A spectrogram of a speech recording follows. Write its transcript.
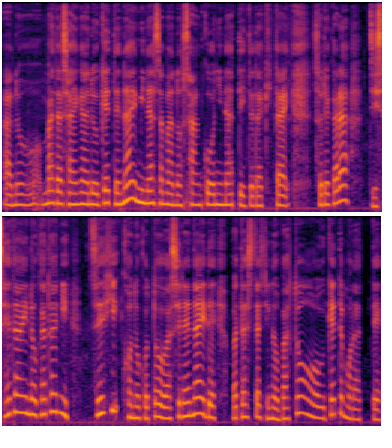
あの、まだ災害の受けてない皆様の参考になっていただきたい。それから次世代の方にぜひこのことを忘れないで私たちのバトンを受けてもらって、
